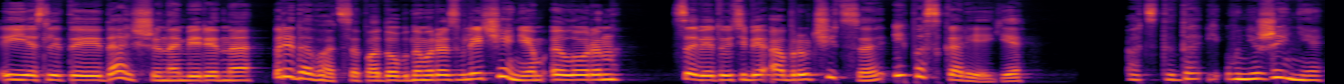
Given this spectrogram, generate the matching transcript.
Если ты и дальше намерена предаваться подобным развлечениям, Элорен, советую тебе обручиться и поскорее. От стыда и унижения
